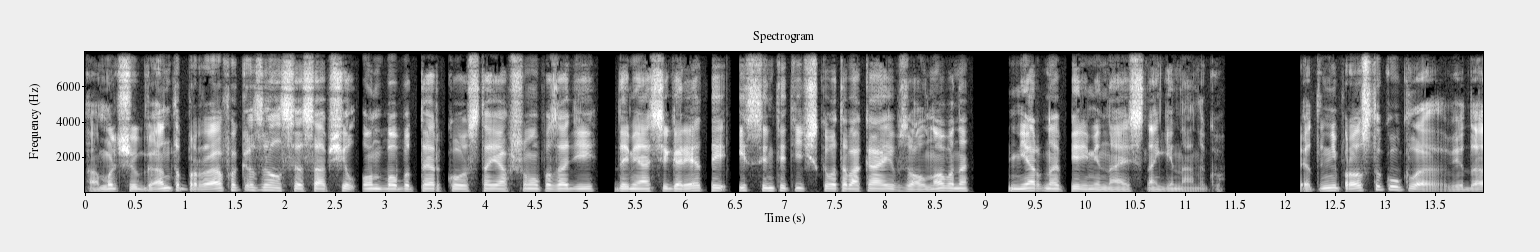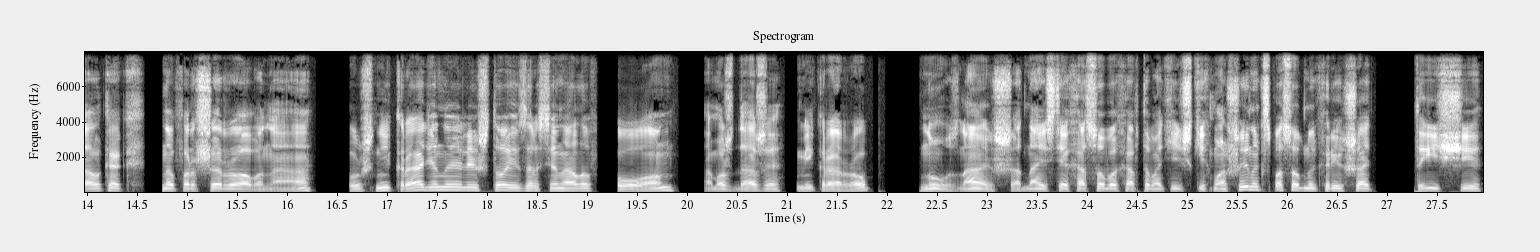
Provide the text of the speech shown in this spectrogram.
«А мальчуган-то прав оказался», — сообщил он Бобу Терку, стоявшему позади, дымя сигареты из синтетического табака и взволнованно, нервно переминаясь с ноги на ногу. «Это не просто кукла, видал, как нафарширована, а? Уж не краденая ли что из арсеналов ООН, а может даже микророб? Ну, знаешь, одна из тех особых автоматических машинок, способных решать тысячи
